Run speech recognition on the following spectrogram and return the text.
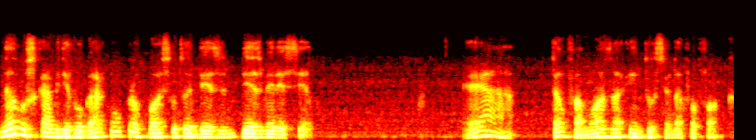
não nos cabe divulgar com o propósito de desmerecê-lo. É a tão famosa indústria da fofoca.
